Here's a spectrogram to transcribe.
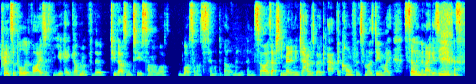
principal advisor to the UK government for the 2002 Summit World, World Summit on Sustainable Development. And so I was actually met him in Johannesburg at the conference when I was doing my selling the magazines,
